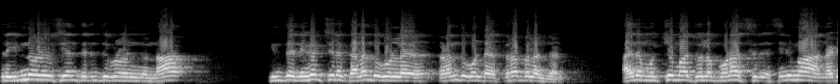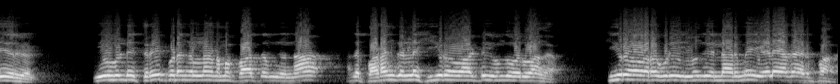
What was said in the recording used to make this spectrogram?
இதுல இன்னொரு விஷயம் தெரிந்து கொள்ளணும்னா இந்த நிகழ்ச்சியில் கலந்து கொள்ள கலந்து கொண்ட பிரபலங்கள் அதில் முக்கியமாக சொல்ல போனால் சிறு- சினிமா நடிகர்கள். இவங்களுடைய திரைப்படங்கள்லாம் நம்ம பார்த்தோம்னா அந்த படங்களில் ஹீரோவாட்டு இவங்க வருவாங்க. ஹீரோ வரக்கூடிய இவங்க எல்லாருமே ஏழையாக தான் இருப்பாங்க.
